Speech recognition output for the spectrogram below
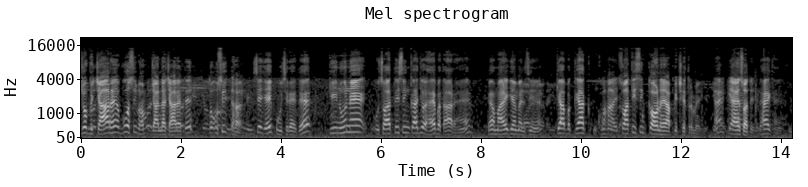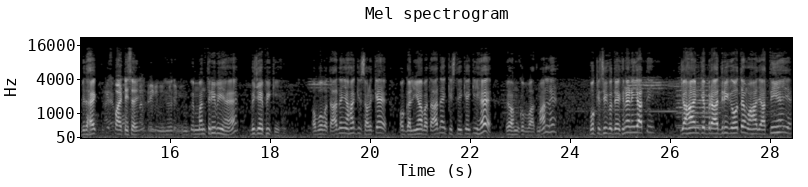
जो विचार है वो सिर्फ़ हम जानना चाह रहे थे तो उसी हाँ। इनसे यही पूछ रहे थे कि इन्होंने स्वाति सिंह का जो है बता रहे हैं कि हमारे के एमएलसी हैं क्या क्या हाँ, स्वाति सिंह कौन है आपके क्षेत्र में? हैं? क्या है स्वाति सिंह? विधायक है। विधायक किस पार्टी से मंत्री भी हैं बीजेपी की हैं। और वो बता दें यहाँ की सड़कें और गलियाँ बता दें किस तरीके की है तो हमको बात मान लें। वो किसी को देखने नहीं जाती जहाँ इनके बरादरी के होते हैं वहाँ जाती हैं ये।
